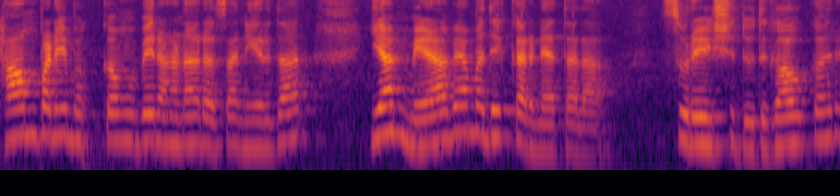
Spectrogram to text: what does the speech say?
ठामपणे भक्कम उभे राहणार असा निर्धार या मेळाव्यामध्ये करण्यात आला. सुरेश दुधगावकर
